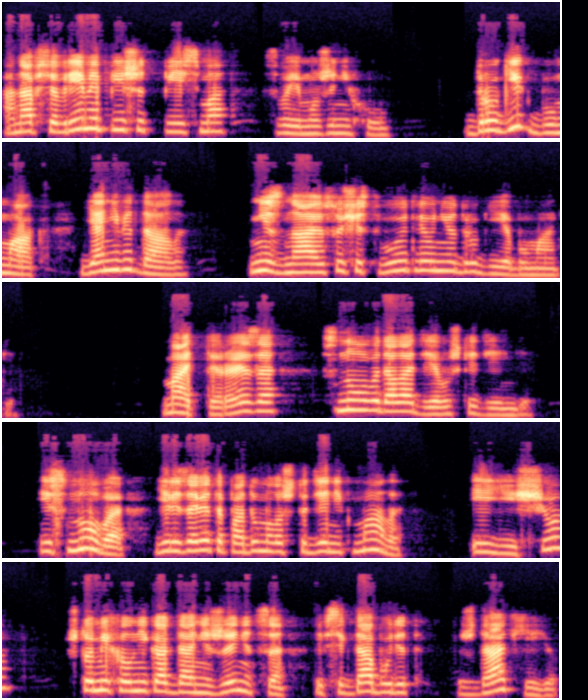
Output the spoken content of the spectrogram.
Она все время пишет письма своему жениху. Других бумаг я не видала. Не знаю, существуют ли у нее другие бумаги. Мать Тереза снова дала девушке деньги. И снова Елизавета подумала, что денег мало, и еще, что Михаил никогда не женится и всегда будет ждать ее.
